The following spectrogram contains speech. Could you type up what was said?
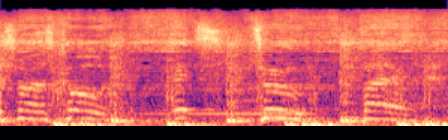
This one's cold. It's too bad.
